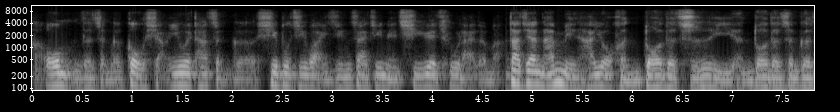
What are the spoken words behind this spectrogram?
啊，欧盟的整个构想，因为它整个西部计划已经在今年七月出来了嘛，大家。难免还有很多的质疑，很多的这个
